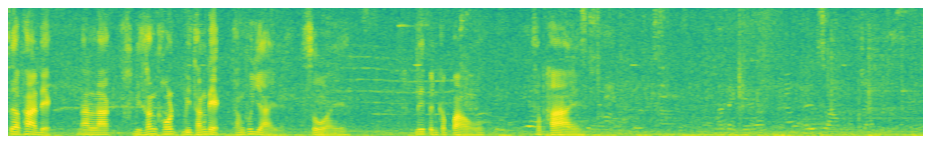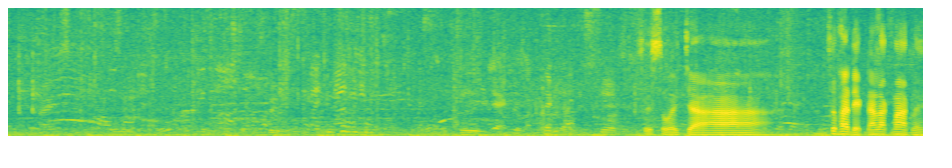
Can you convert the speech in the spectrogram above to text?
เสื้อผ้าเด็กน่ารัก มีทั้งคนมีทั้งเด็กทั้งผู้ใหญ่ สวย นี่เป็นกระเป๋าสะพาย สวยๆจ้า เสื้อผ้าเด็กน่ารักมากเลย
